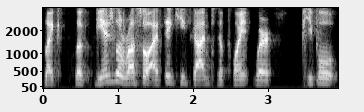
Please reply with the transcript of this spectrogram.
Like, look, D'Angelo Russell, I think he's gotten to the point where people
